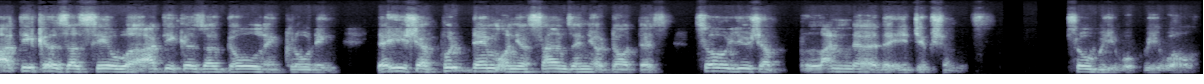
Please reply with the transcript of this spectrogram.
articles of silver, articles of gold, and clothing, that you shall put them on your sons and your daughters, so you shall plunder the Egyptians. So we. We will.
